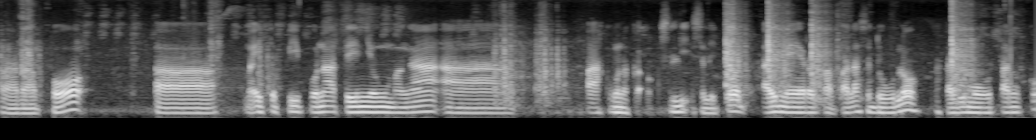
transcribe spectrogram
para po ah maitupi po natin yung mga ah, pakong nakaoksli sa likod. Ay, meron pa pala sa dulo. Nakalimutan ko.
